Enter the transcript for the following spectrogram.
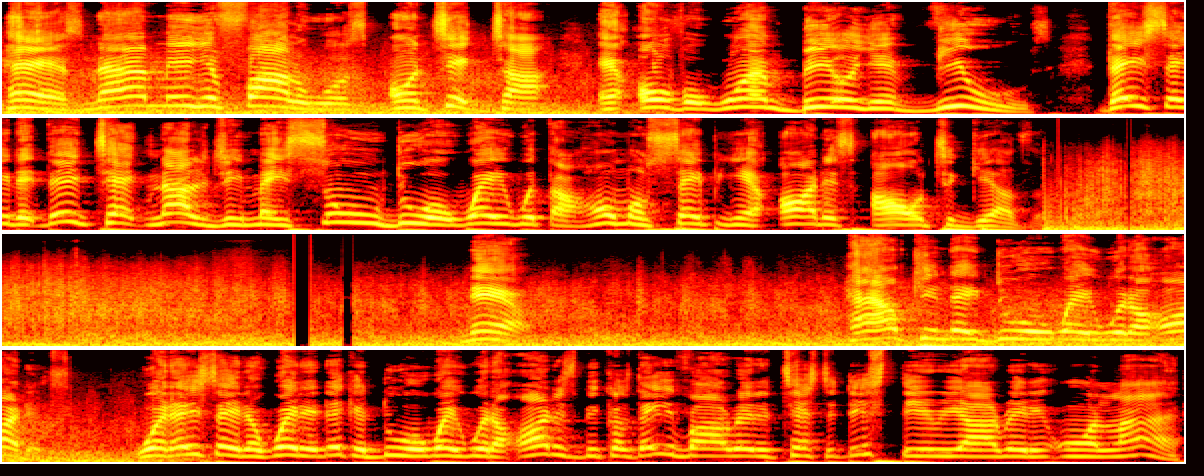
has 9 million followers on TikTok and over 1 billion views. They say that their technology may soon do away with the Homo sapien artist altogether. Now, how can they do away with an artist? Well, they say the way that they can do away with an artist because they've already tested this theory already online.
